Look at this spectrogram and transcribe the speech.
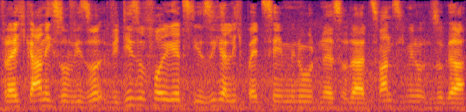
vielleicht gar nicht so wie, so wie diese Folge jetzt, die sicherlich bei zehn Minuten ist oder 20 Minuten sogar,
